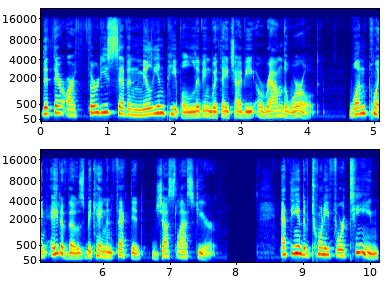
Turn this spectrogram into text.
that there are 37 million people living with HIV around the world. 1.8 of those became infected just last year. At the end of 2014,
